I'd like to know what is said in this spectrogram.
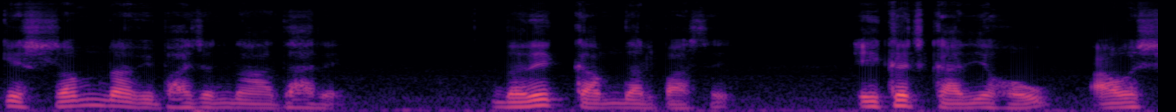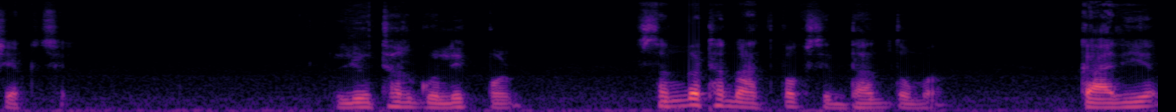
કે શ્રમના વિભાજનના આધારે દરેક કામદાર પાસે એક જ કાર્ય હોવું આવશ્યક છે. લ્યુથર ગુલિક પણ સંગઠનાત્મક સિદ્ધાંતોમાં કાર્ય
